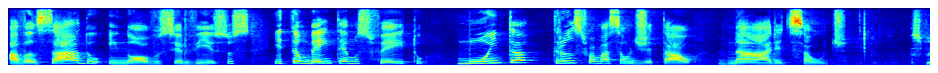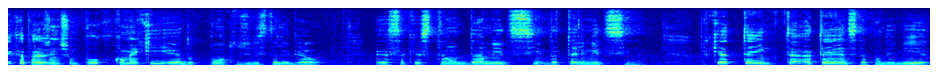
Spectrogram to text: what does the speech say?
avançado em novos serviços e também temos feito muita transformação digital na área de saúde. Explica para a gente um pouco como é que é do ponto de vista legal essa questão da medicina, da telemedicina, porque até, até antes da pandemia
